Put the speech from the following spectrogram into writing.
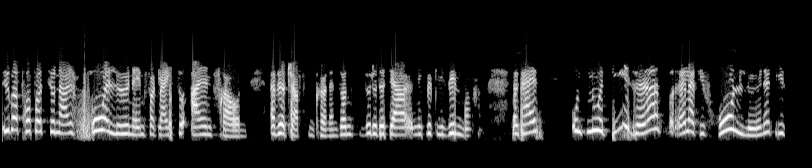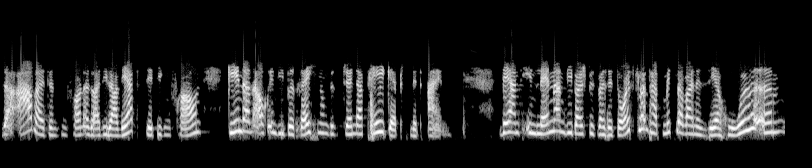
überproportional hohe Löhne im Vergleich zu allen Frauen erwirtschaften können. Sonst würde das ja nicht wirklich Sinn machen. Das heißt, und nur diese relativ hohen Löhne dieser arbeitenden Frauen, also dieser erwerbstätigen Frauen, gehen dann auch in die Berechnung des Gender Pay Gaps mit ein. Während in Ländern wie beispielsweise Deutschland hat mittlerweile eine sehr hohe ähm,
